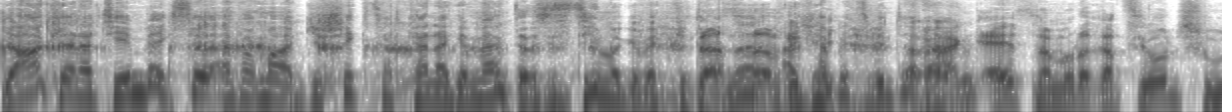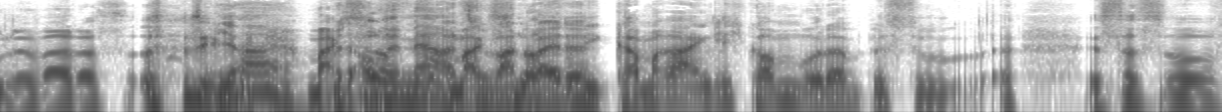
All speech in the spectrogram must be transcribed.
Ja, kleiner Themenwechsel, einfach mal geschickt, hat keiner gemerkt, dass das Thema gewechselt war Ne? Ich habe jetzt Winterreifen. Frank Elstner Moderationsschule war das. Ja, magst mit du noch, Auwel Merz. Wir magst waren du noch beide- die Kamera eigentlich kommen oder bist du, äh, ist das so?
